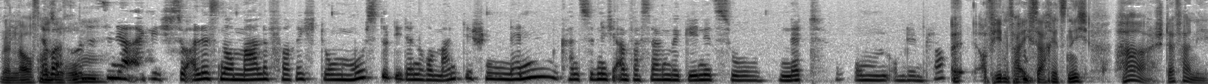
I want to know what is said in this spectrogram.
Und dann laufen wir aber, so rum. Das sind ja eigentlich so alles normale Verrichtungen. Musst du die denn romantischen nennen? Kannst du nicht einfach sagen, wir gehen jetzt so nett um, um den Block? Äh, auf jeden Fall. Ich sage jetzt nicht, ha, Stefanie,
